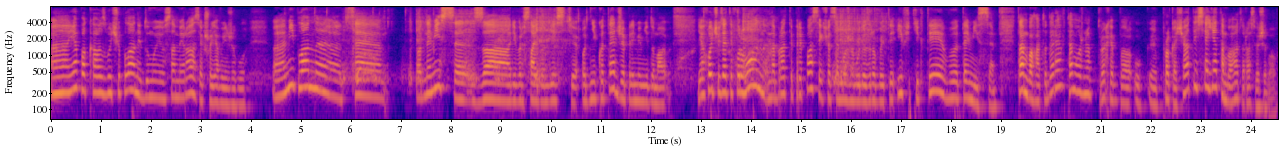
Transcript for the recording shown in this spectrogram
Е, я поки озвучу плани, думаю, в самий раз, якщо я виживу. Е, мій план е, це одне місце за Ріверсайдом є одні котеджі, прямівні дома. Я хочу взяти фургон, набрати припаси, якщо це можна буде зробити, і втікти в те місце. Там багато дерев, там можна трохи е, прокачатися, я там багато раз виживав.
